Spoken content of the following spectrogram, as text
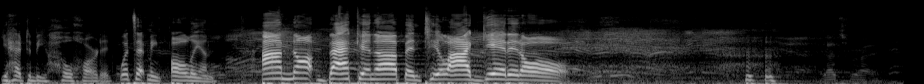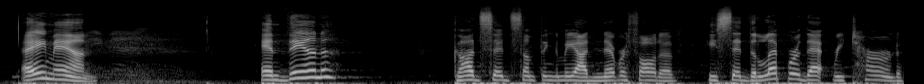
you have to be wholehearted. What's that mean? All in. I'm not backing up until I get it all. That's right. Amen. And then God said something to me I'd never thought of. He said, The leper that returned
